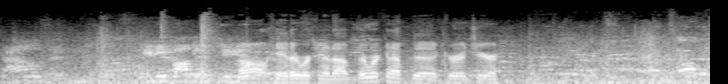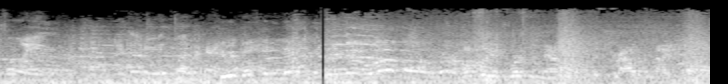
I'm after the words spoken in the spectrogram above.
Thousand. Any volunteers? Oh, okay, they're working it up. They're working up the courage here. Can we both fit in there? There you go. Whoa! Hopefully it's working now. The shroud of nightfall.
